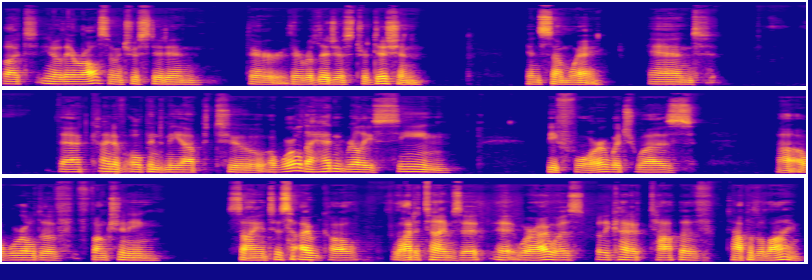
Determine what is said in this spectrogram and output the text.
But you know, they were also interested in their their religious tradition in some way, and that kind of opened me up to a world I hadn't really seen before, which was uh, a world of functioning scientists. I would call a lot of times at, at, where I was really kind of top of top of the line.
